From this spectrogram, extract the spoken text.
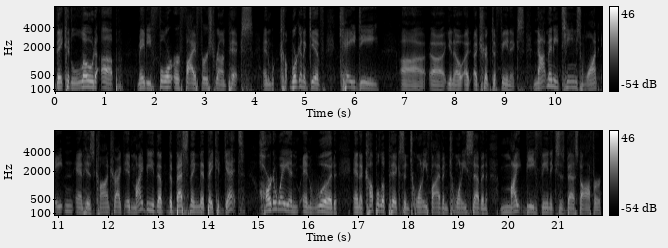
They could load up maybe four or five first round picks, and we're going to give KD. Uh, uh, you know, a, a trip to Phoenix. Not many teams want Ayton and his contract. It might be the the best thing that they could get. Hardaway and, and Wood and a couple of picks in 25 and 27 might be Phoenix's best offer,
